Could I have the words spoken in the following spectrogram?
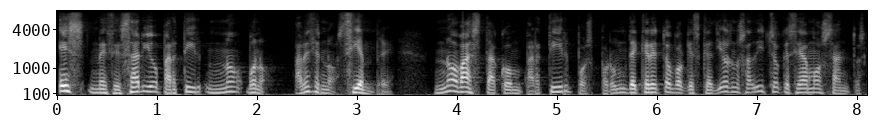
es necesario partir, no, bueno, a veces no, siempre, no basta compartir pues, por un decreto, porque es que Dios nos ha dicho que seamos santos.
